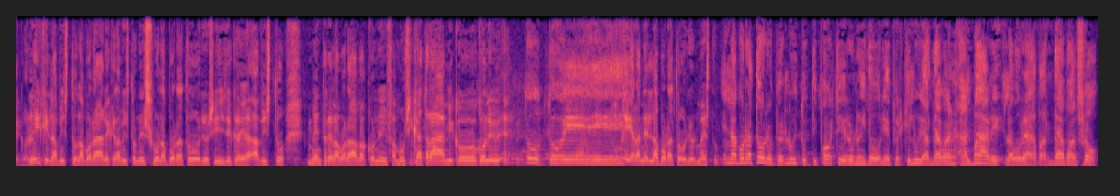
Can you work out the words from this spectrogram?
Ecco, lei che l'ha visto lavorare, che l'ha visto nel suo laboratorio, sì, ha visto mentre lavorava con i famosi catrami, con, le... Tutto. E... Come era nel laboratorio il maestro? Il laboratorio per lui tutti i posti erano idonei perché lui andava al mare, lavorava, andava, non so,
